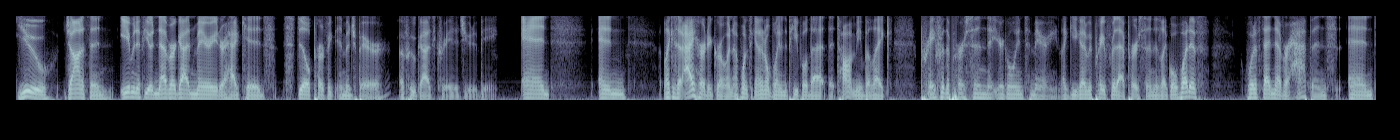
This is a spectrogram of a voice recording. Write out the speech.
you, Jonathan, even if you had never gotten married or had kids, still perfect image bearer of who God's created you to be. And and like I said, I heard it growing up. Once again, I don't blame the people that that taught me, but like pray for the person that you're going to marry. Like you got to pray for that person. Is like, well, what if what if that never happens? And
